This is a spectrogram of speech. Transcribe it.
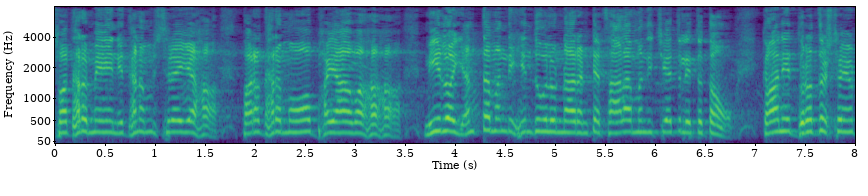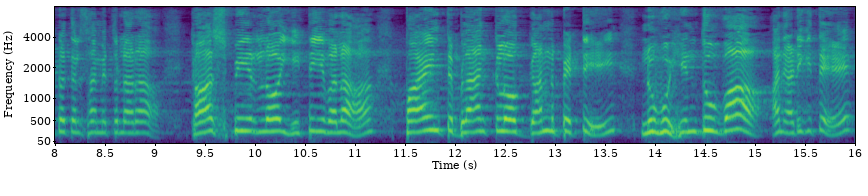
స్వధర్మే నిధనం శ్రేయ పరధర్మో భయావహ. మీలో ఎంతమంది హిందువులు ఉన్నారంటే చాలామంది చేతులు ఎత్తుతాం. కానీ దురదృష్టం ఏమిటో తెలుసా మిత్రులారా? కాశ్మీర్లో ఇటీవల పాయింట్ బ్లాంక్లో గన్ పెట్టి నువ్వు హిందువా అని అడిగితే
